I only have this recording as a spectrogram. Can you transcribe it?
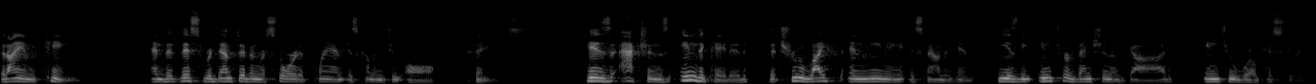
that I am king, and that this redemptive and restorative plan is coming to all things. His actions indicated that true life and meaning is found in him. He is the intervention of God into world history,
